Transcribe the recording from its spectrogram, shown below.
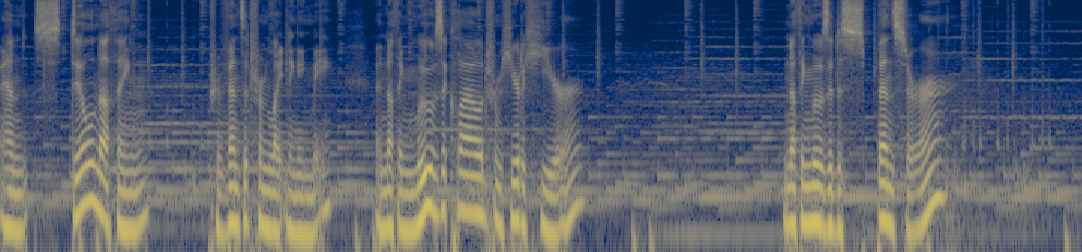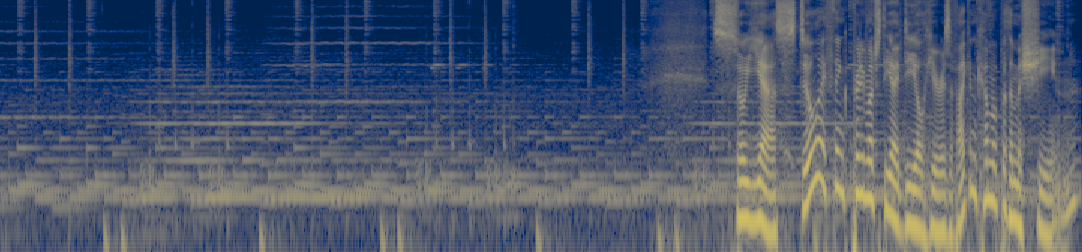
and still nothing prevents it from lightninging me. And nothing moves a cloud from here to here. Nothing moves a dispenser. So yeah, still I think pretty much the ideal here is if I can come up with a machine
